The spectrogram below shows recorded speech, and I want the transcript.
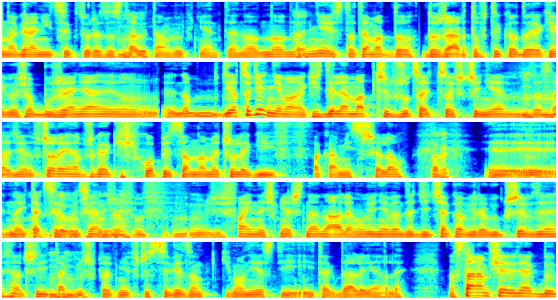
na granicy, które zostały tam wypchnięte, no, no, no Tak. nie jest to temat do, do żartów, tylko do jakiegoś oburzenia, no ja codziennie mam jakiś dylemat, czy wrzucać coś, czy nie, w zasadzie, wczoraj na przykład jakiś chłopiec tam na meczu Legii fakami strzelał, Tak. Yy, No i tak sobie myślałem, że fajne, śmieszne, no ale mówię, nie będę dzieciakowi robił krzywdy, znaczy i tak Mhm. już pewnie wszyscy wiedzą, kim on jest i, i tak dalej, ale no staram się jakby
